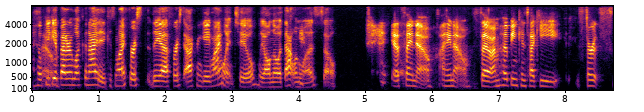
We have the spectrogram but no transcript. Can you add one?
I hope you get better luck than I did because my first the uh, first Akron game I went to, we all know what that one was. So Yes, I know, I know. So I'm hoping Kentucky starts,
